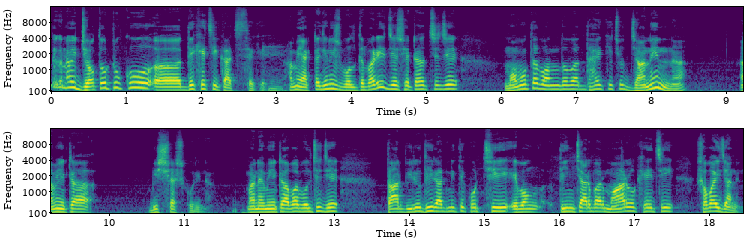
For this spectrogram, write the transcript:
দেখুন আমি যতটুকু দেখেছি কাছ থেকে আমি একটা জিনিস বলতে পারি যে সেটা হচ্ছে যে মমতা বন্দ্যোপাধ্যায় কিছু জানেন না আমি এটা বিশ্বাস করি না। মানে আমি এটা আবার বলছি যে তার বিরোধী রাজনীতি করছি এবং তিন চারবার মারও খেয়েছি, সবাই জানেন।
